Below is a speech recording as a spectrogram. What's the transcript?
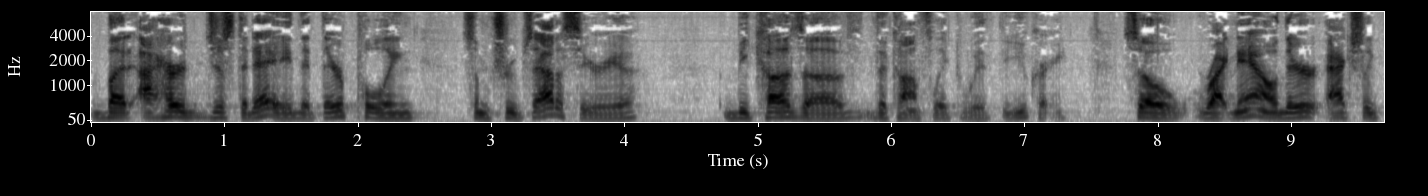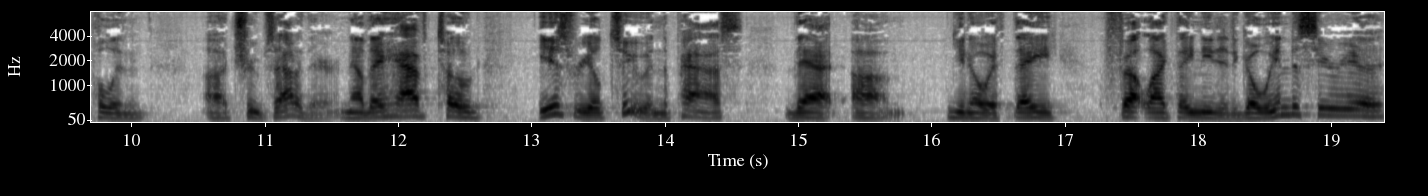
but I heard just today that they're pulling some troops out of Syria because of the conflict with the Ukraine. So right now they're actually pulling uh, troops out of there. Now they have told Israel too in the past that um, you know if they felt like they needed to go into Syria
